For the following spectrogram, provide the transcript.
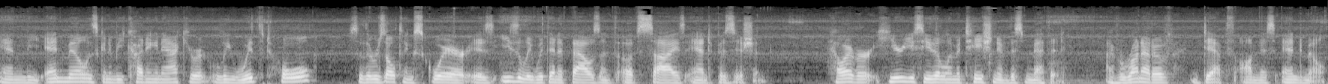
and the end mill is going to be cutting an accurately widthed hole, so the resulting square is easily within a thousandth of size and position. However, here you see the limitation of this method. I've run out of depth on this end mill.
